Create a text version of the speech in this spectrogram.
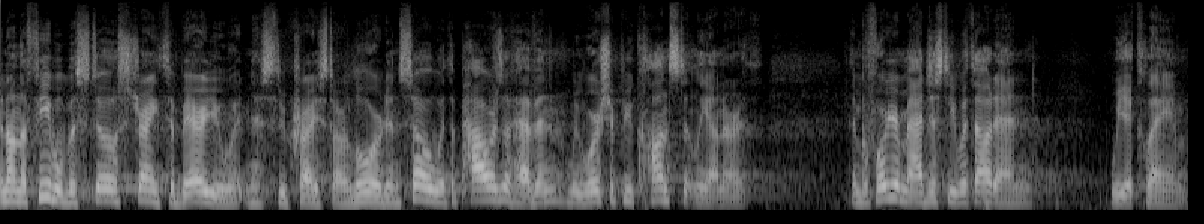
and on the feeble bestow strength to bear you witness through Christ our Lord. And so, with the powers of heaven, we worship you constantly on earth, and before your majesty without end, we acclaim.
